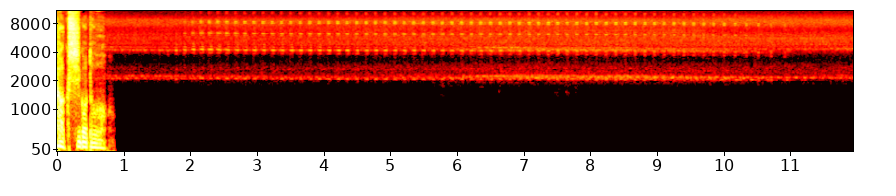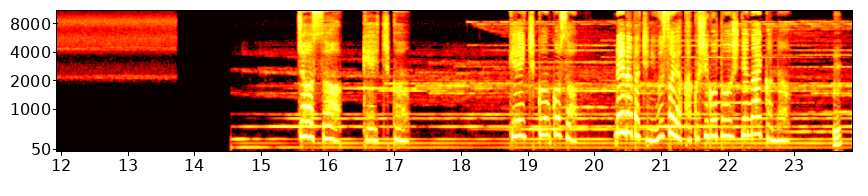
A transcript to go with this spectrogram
隠し事を。じゃあさ、ケイチ君。ケイチ君こそ、レナたちに嘘や隠し事をしてないかな？え？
